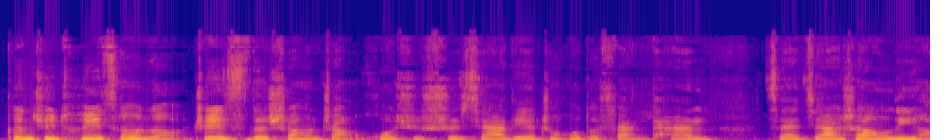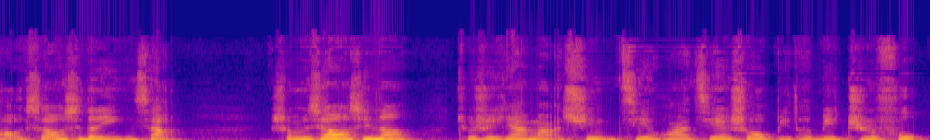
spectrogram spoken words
根据推测呢，这次的上涨或许是下跌之后的反弹，再加上利好消息的影响。什么消息呢？就是亚马逊计划接受比特币支付。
